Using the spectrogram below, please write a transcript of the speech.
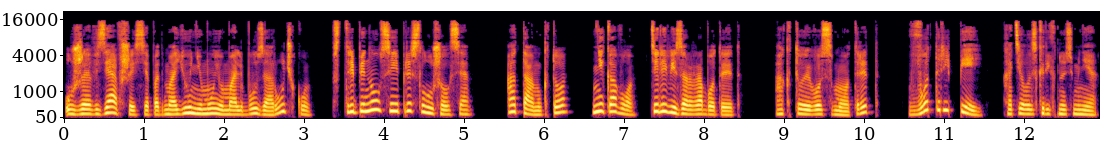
уже взявшийся под мою немую мольбу за ручку, встрепенулся и прислушался. А там кто? Никого. Телевизор работает. А кто его смотрит? Вот репей, хотелось крикнуть мне.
